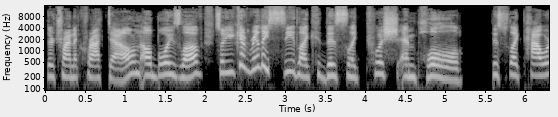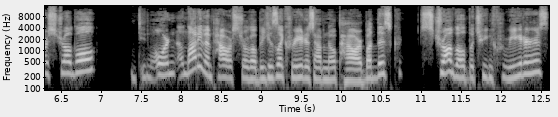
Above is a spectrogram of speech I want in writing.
they're trying to crack down on boys love. So you can really see like this like push and pull, this like power struggle, or not even power struggle because like creators have no power, but this struggle between creators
